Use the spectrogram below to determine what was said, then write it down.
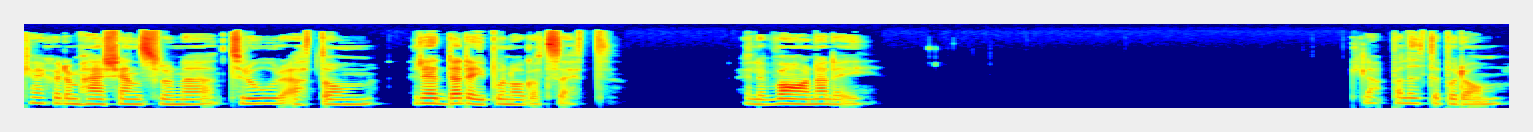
Kanske de här känslorna tror att de räddar dig på något sätt. Eller varnar dig. Klappa lite på dem.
